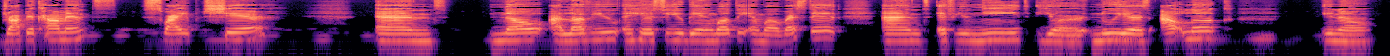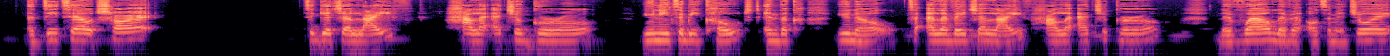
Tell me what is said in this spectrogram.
Drop your comments swipe share and know I love you and here's to you being wealthy and well rested. And if you need your New Year's outlook, you know, a detailed chart to get your life, holla at your girl. You need to be coached in the, you know, to elevate your life. Holla at your girl. Live well, live in ultimate joy.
